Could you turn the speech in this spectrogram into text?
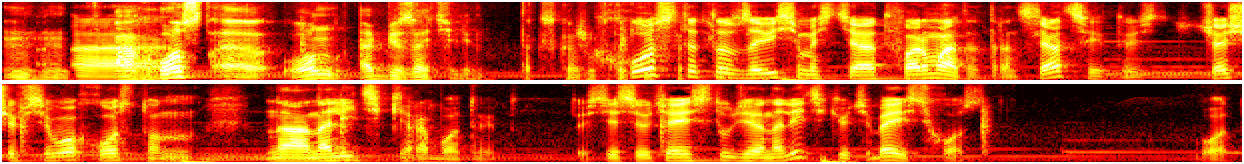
Мгм. а- А хост, а, он обязателен, так скажем. Хост это в зависимости от формата трансляции, то есть чаще всего хост он на аналитике работает. То есть, если у тебя есть студия аналитики, у тебя есть хост. Вот.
